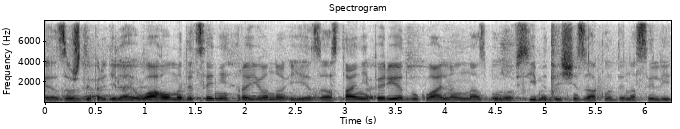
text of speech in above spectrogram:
е, завжди приділяє увагу медицині району. І за останній період буквально у нас було всі медичні заклади на селі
